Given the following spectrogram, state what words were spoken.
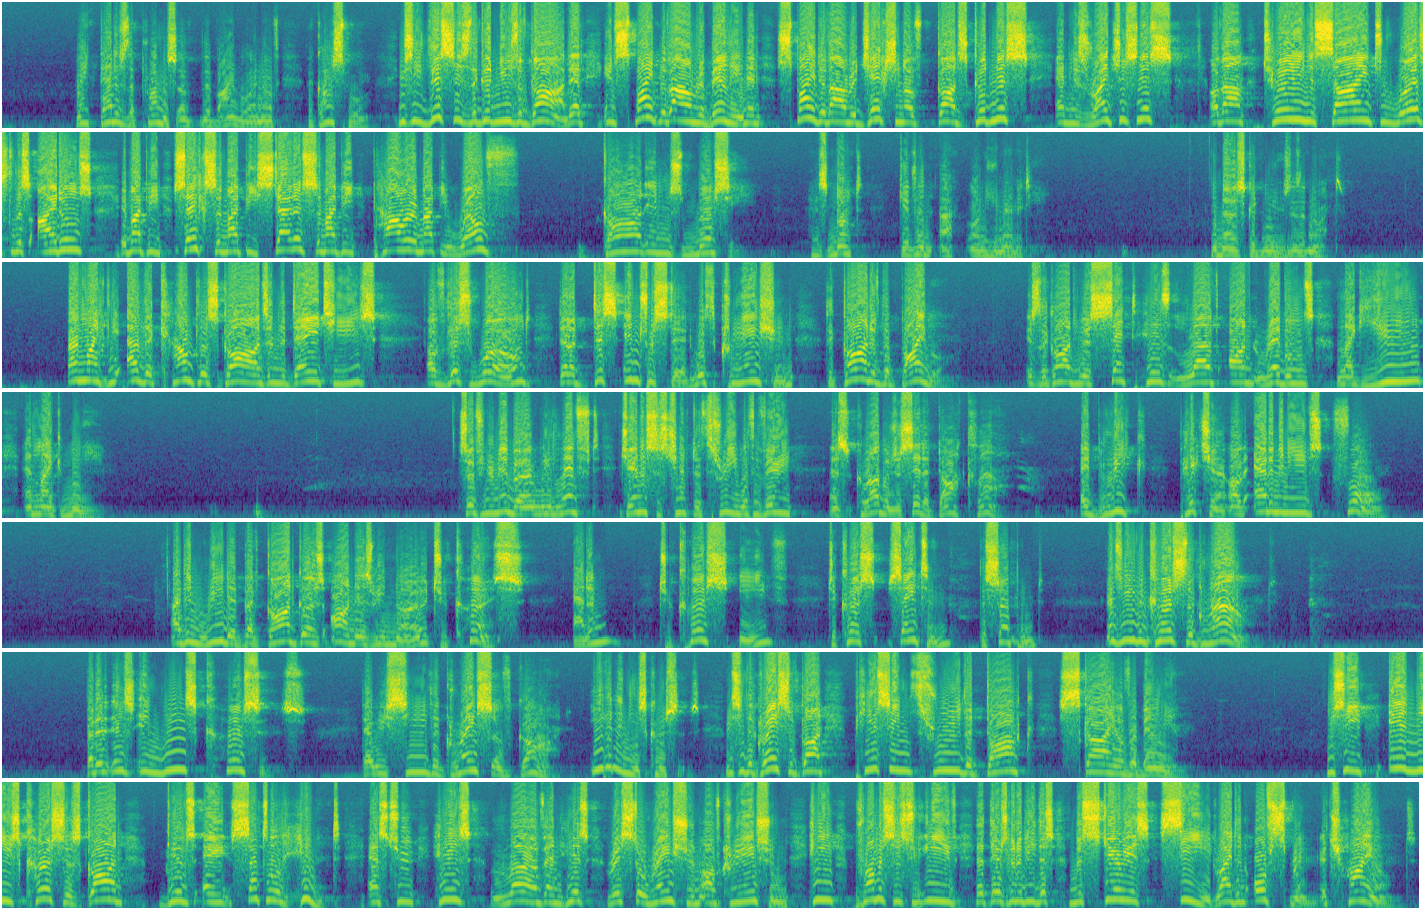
Right? That is the promise of the Bible and of the gospel. You see, this is the good news of God, that in spite of our rebellion, in spite of our rejection of God's goodness and his righteousness, of our turning aside to worthless idols, it might be sex, it might be status, it might be power, it might be wealth, God in his mercy has not given up on humanity. And that is good news, is it not? Unlike the other countless gods and the deities of this world that are disinterested with creation, the God of the Bible is the God who has set his love on rebels like you and like me. So if you remember, we left Genesis chapter 3 with a very as Karabo just said, a dark cloud. A bleak picture of Adam and Eve's fall. I didn't read it, but God goes on, as we know, to curse Adam, to curse Eve, to curse Satan, the serpent, and to even curse the ground. But it is in these curses that we see the grace of God even in these curses. We see the grace of God piercing through the dark sky of rebellion. You see, in these curses, God gives a subtle hint as to his love and his restoration of creation. He promises to Eve that there's going to be this mysterious seed, right? An offspring, a child.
